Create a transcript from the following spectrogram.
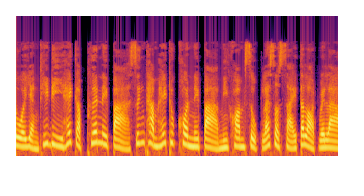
ตัวอย่างที่ดีให้กับเพื่อนในป่า ซึ่งทำให้ทุกคนในป่ามีความสุขและสดใสตลอดเวลา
